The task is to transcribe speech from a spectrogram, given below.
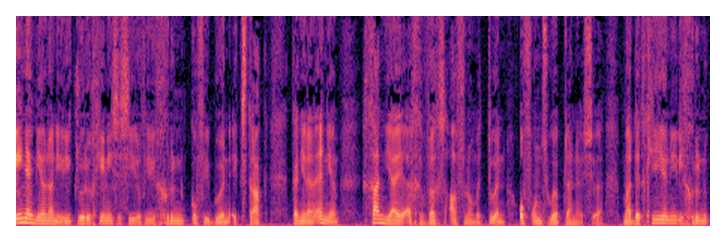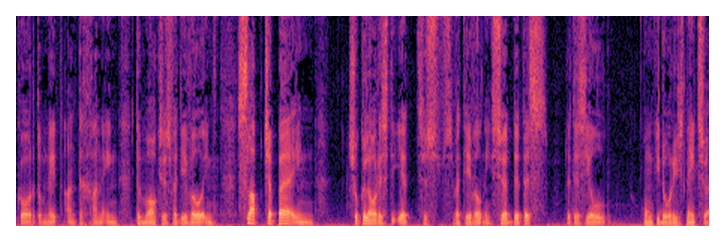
en jy neem dan hierdie klorogeniese suur of hierdie groen koffieboon ekstrak kan jy dan inneem, gaan jy 'n gewigsafname toon of ons hoop dan nou so. Maar dit gee jou nie die groen kaart om net aan te gaan en te maak soos wat jy wil en slap chippe en sjokolade te eet soos wat jy wil nie. So dit is dit is heel honkie dories net so.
